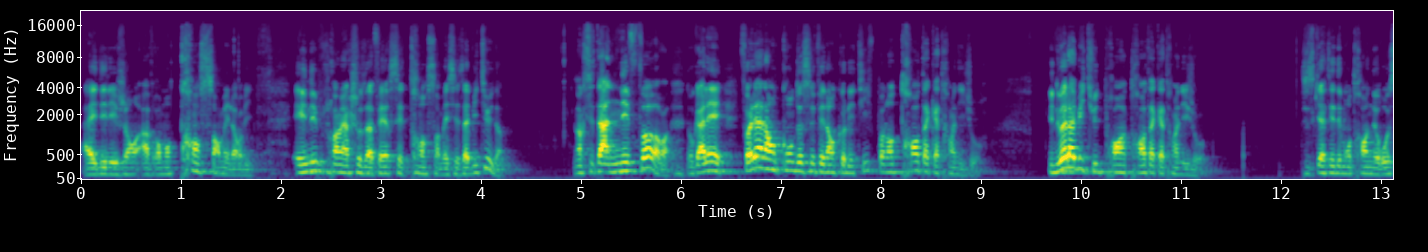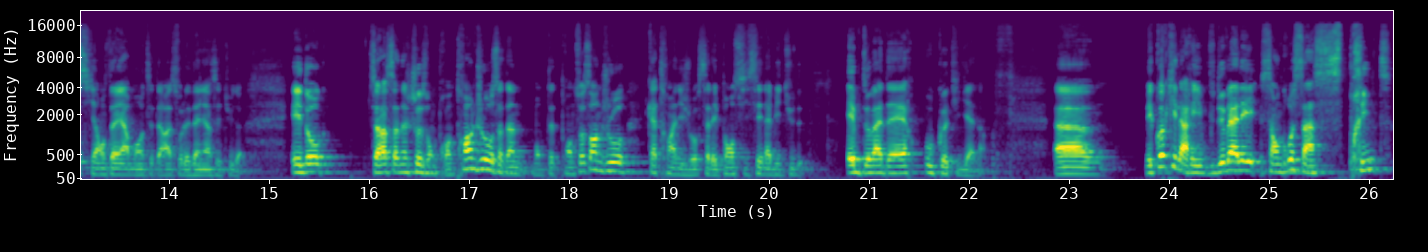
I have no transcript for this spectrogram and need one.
à aider les gens à vraiment transformer leur vie. Et une des premières choses à faire, c'est de transformer ses habitudes. Donc c'est un effort. Donc allez, il faut aller à l'encontre de ce phénomène collectif pendant 30 à 90 jours. Une nouvelle habitude prend 30 à 90 jours. C'est ce qui a été démontré en neurosciences dernièrement, etc., sur les dernières études. Et donc, certaines choses vont prendre 30 jours, certaines vont peut-être prendre 60 jours, 90 jours. Ça dépend si c'est une habitude hebdomadaire ou quotidienne. Euh, mais quoi qu'il arrive, vous devez aller, c'est en gros, c'est un sprint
